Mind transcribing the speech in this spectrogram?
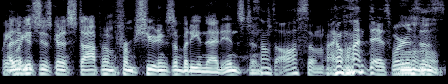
Wait, I think it's you- just going to stop them from shooting somebody in that instant. Sounds awesome. I want this. Where's Mm-hmm. this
